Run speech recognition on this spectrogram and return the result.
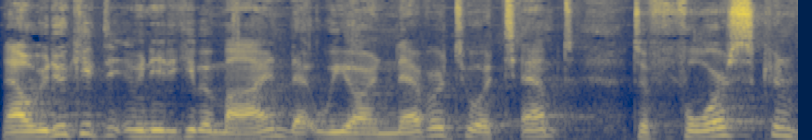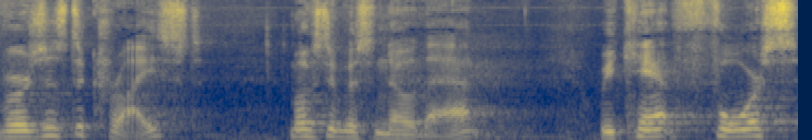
Now, we, do keep, we need to keep in mind that we are never to attempt to force conversions to Christ. Most of us know that. We can't force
